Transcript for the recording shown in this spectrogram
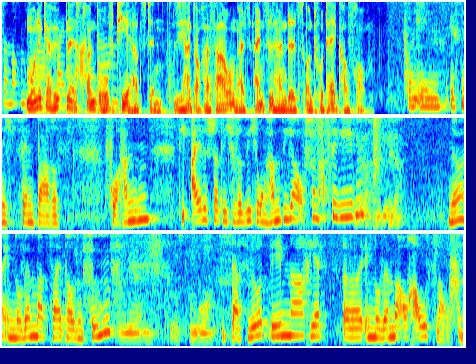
dann noch ein Monika Hübner ist von Beruf Tierärztin. Sie hat auch Erfahrung als Einzelhandels- und Hotelkauffrau. Von Ihnen ist nichts Fändbares vorhanden. Die eidesstattliche Versicherung haben Sie ja auch schon abgegeben. Ja, Ne, Im November 2005. bei mir in Klostermoor. Das wird demnach jetzt äh, im November auch auslaufen.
